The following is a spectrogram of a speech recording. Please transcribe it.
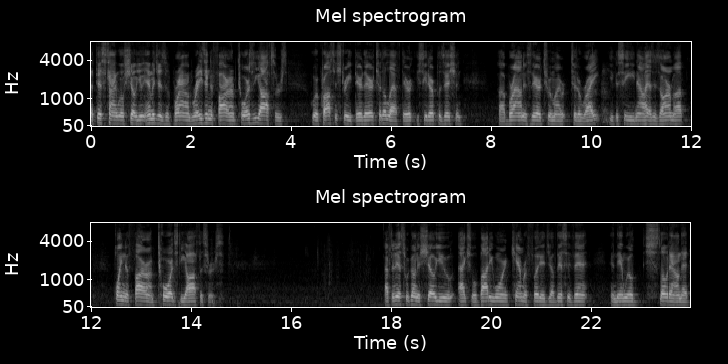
At this time, we'll show you images of Brown raising the firearm towards the officers who are across the street. They're there to the left. There, you see their position. Uh, Brown is there to my, to the right. You can see he now has his arm up, pointing the firearm towards the officers. After this, we're going to show you actual body-worn camera footage of this event, and then we'll slow down that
